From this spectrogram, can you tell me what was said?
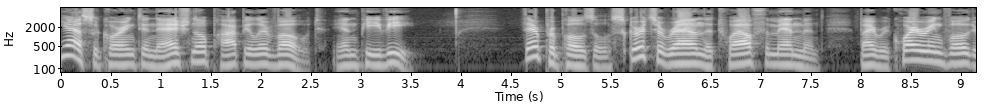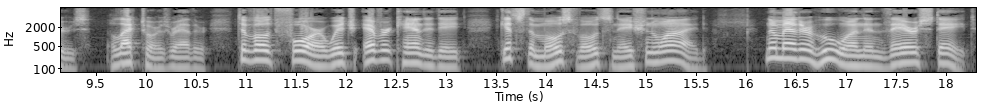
Yes, according to National Popular Vote, NPV. Their proposal skirts around the 12th Amendment by requiring voters electors rather, to vote for whichever candidate gets the most votes nationwide, no matter who won in their state.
